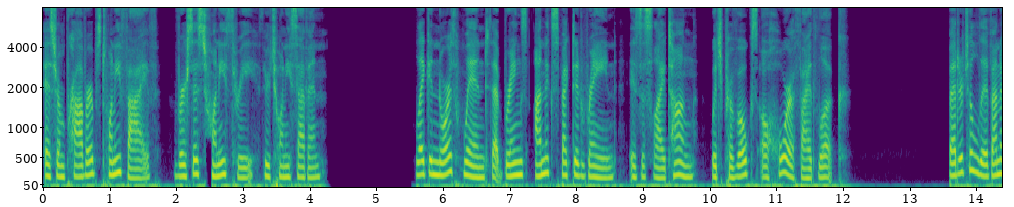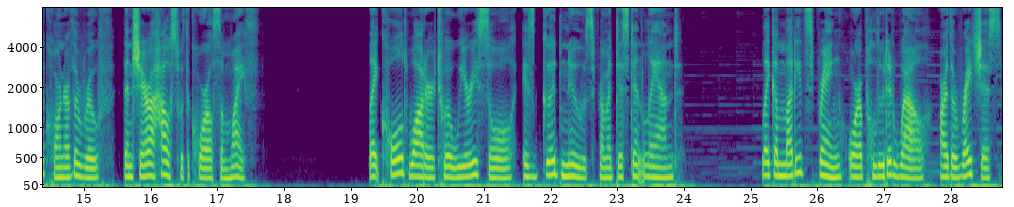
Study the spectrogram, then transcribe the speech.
is from Proverbs 25, verses 23 through 27. Like a north wind that brings unexpected rain is a sly tongue, which provokes a horrified look. Better to live on a corner of the roof than share a house with a quarrelsome wife. Like cold water to a weary soul is good news from a distant land. Like a muddied spring or a polluted well are the righteous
